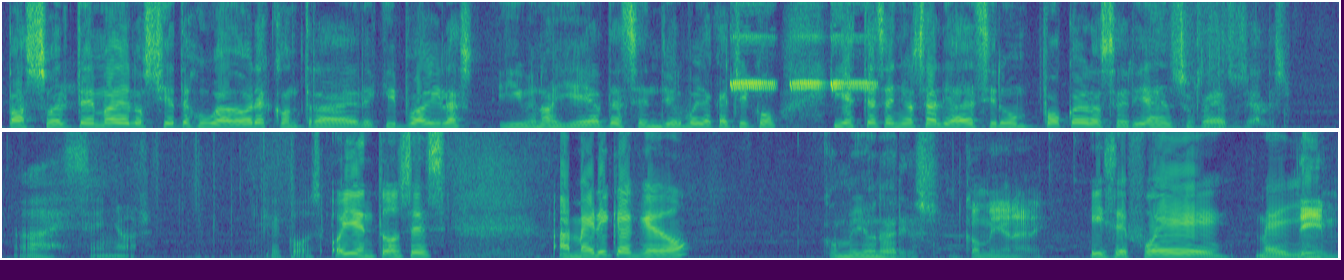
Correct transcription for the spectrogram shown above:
Pasó el tema de los siete jugadores contra el equipo Águilas y bueno, ayer descendió el Boyacá Chico y este señor salió a decir un poco de groserías en sus redes sociales. Ay, señor. Qué cosa. Oye, entonces, América quedó Con millonarios. Con Millonarios. y se fue Medellín. Dim.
